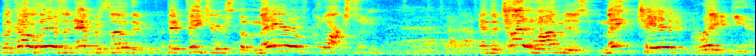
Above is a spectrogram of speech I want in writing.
Because there's an episode that, that features the mayor of Clarkston, and the title of it is Make Ted Great Again.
